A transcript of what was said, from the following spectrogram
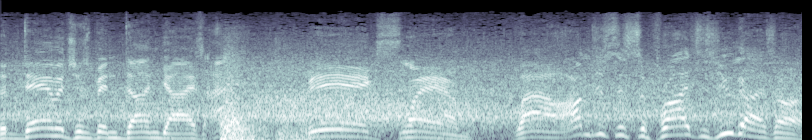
The damage has been done, guys. I- Big slam. Wow, I'm just as surprised as you guys are.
